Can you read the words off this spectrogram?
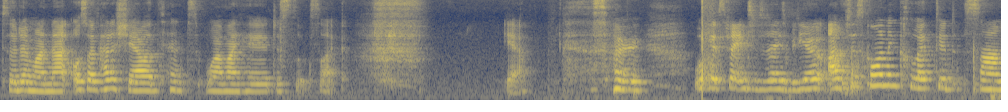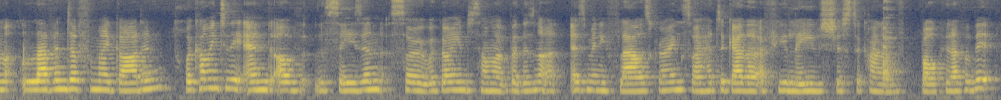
So don't mind that. Also, I've had a shower, hence why my hair just looks like... yeah. So we'll get straight into today's video. I've just gone and collected some lavender for my garden. We're coming to the end of the season, so we're going into summer, but there's not as many flowers growing, so I had to gather a few leaves just to kind of bulk it up a bit.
